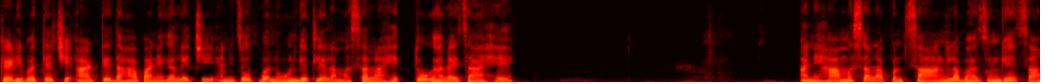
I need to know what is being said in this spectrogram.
कढीपत्त्याची आठ ते दहा पाने घालायची आणि जो बनवून घेतलेला मसाला आहे तो घालायचा आहे. आणि हा मसाला आपण चांगला भाजून घ्यायचा.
